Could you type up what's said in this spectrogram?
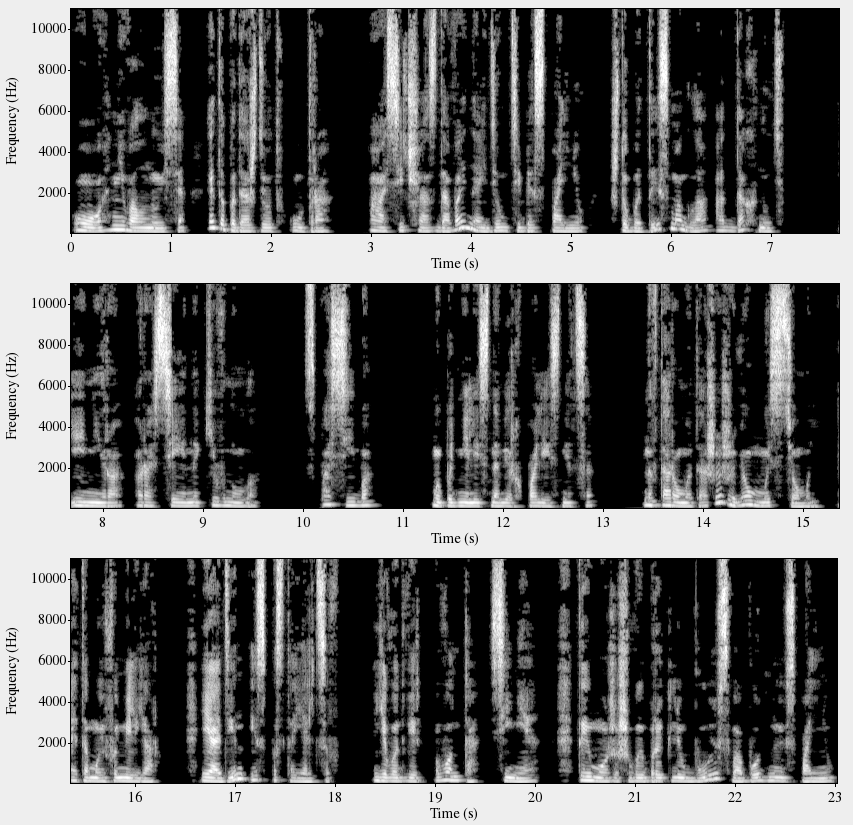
«О, не волнуйся, это подождет утро. А сейчас давай найдем тебе спальню, чтобы ты смогла отдохнуть». И Нира рассеянно кивнула. «Спасибо». Мы поднялись наверх по лестнице. На втором этаже живем мы с Семой. Это мой фамильяр. И один из постояльцев. Его дверь вон та, синяя. Ты можешь выбрать любую свободную спальню.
